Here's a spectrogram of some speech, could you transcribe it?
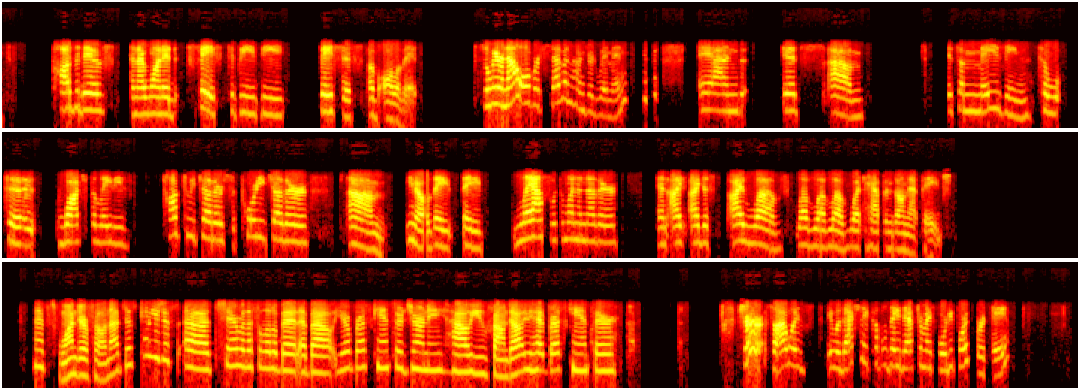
positive, and I wanted faith to be the basis of all of it. So we are now over 700 women, and it's um, it's amazing to to watch the ladies talk to each other, support each other. Um, you know, they they laugh with one another, and I I just I love love love love what happens on that page. That's wonderful. Now, just can you just uh, share with us a little bit about your breast cancer journey, how you found out you had breast cancer? Sure. So I was. It was actually a couple days after my 44th birthday,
